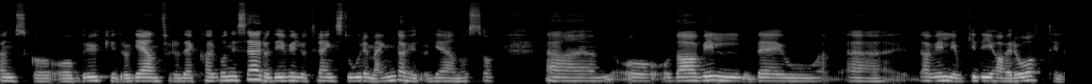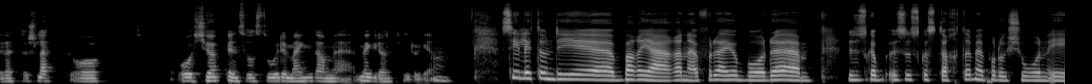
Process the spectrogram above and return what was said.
ønske å, å, bruke hydrogen for å dekarbonisere, og de vil jo trenge store mengder hydrogen også. Uh, og, og, da vil det jo uh, Da vil jo ikke de ha råd til rett og slett å, å kjøpe inn så store mengder med, med grønt hydrogen. Mm. Si litt om de barrierene, for det er jo både Hvis du skal, hvis du skal starte med produksjon i,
